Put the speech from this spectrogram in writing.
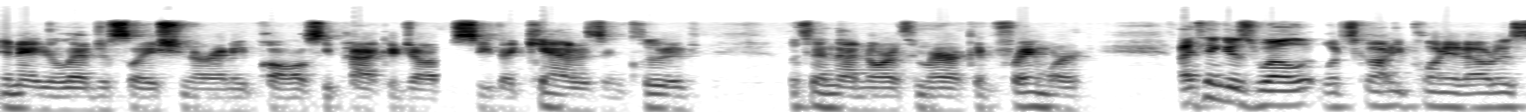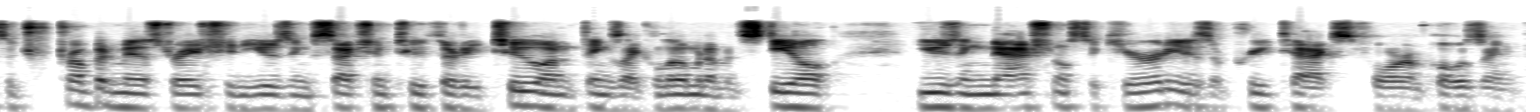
in any legislation or any policy package, obviously, that Canada is included within that North American framework. I think as well, what Scotty pointed out is the Trump administration using Section 232 on things like aluminum and steel, using national security as a pretext for imposing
